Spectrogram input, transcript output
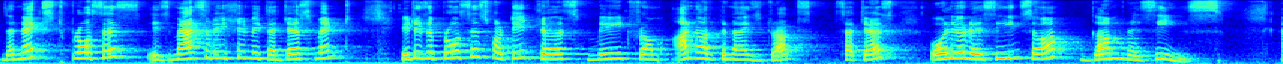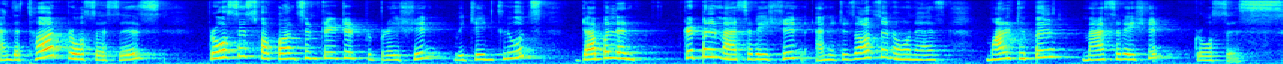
the next process is maceration with adjustment. It is a process for tinctures made from unorganized drugs such as oleoresins or gum resins. And the third process is process for concentrated preparation which includes double and triple maceration and it is also known as multiple maceration process.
